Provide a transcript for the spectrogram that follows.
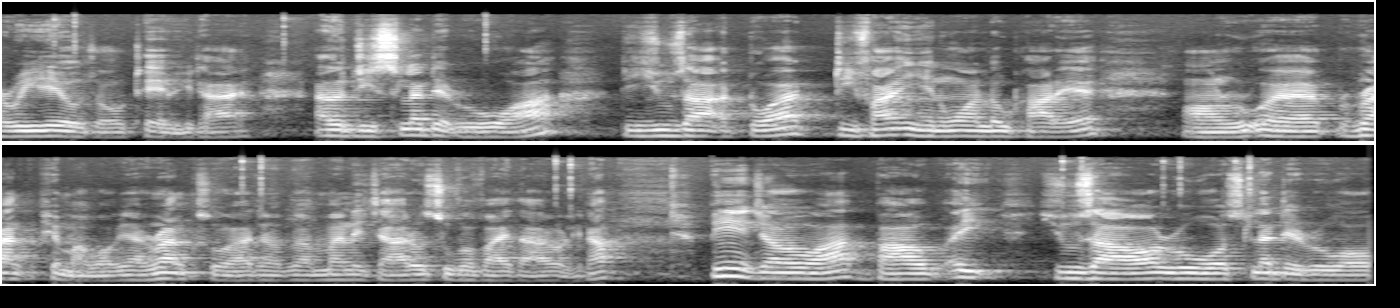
array တွေကိုကျွန်တော်ထည့်ပေးထားတယ်အဲ့တော့ဒီ selected row ကဒီ user အတွက် define အရင်တော့လောက်ထားတယ် rank ဖြစ်မှာပေါ့ဗျာ rank ဆိုတာကျွန်တော်ပြော manager တို့ supervisor တို့လေနော်ပြီးရင်ကျွန်တော်ကဘာအဲ့ user ရော row ရော selected row ရော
